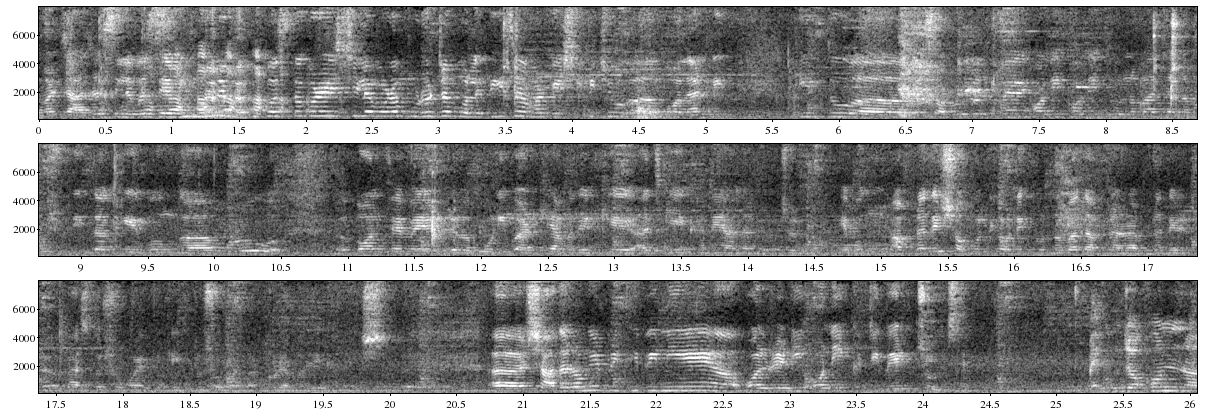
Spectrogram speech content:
আমার যা যা সিলেবাসে আমি মনে মুখস্থ করে এসেছিলাম, ওরা পুরোটা বলে দিয়েছে, আমার বেশি কিছু বলার নেই। কিন্তু সর্বপ্রথমে অনেক অনেক ধন্যবাদ জানাব সুদীপদাকে এবং পুরো বনফেমের পরিবারকে আমাদেরকে আজকে এখানে আনানোর জন্য। এবং আপনাদের সকলকে অনেক ধন্যবাদ, আপনারা আপনাদের ব্যস্ত সময় থেকে একটু সময় বার করে আমাদের এখানে এসে সাদা রঙের পৃথিবী নিয়ে অলরেডি অনেক ডিবেট চলছে। এবং যখন আহ,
